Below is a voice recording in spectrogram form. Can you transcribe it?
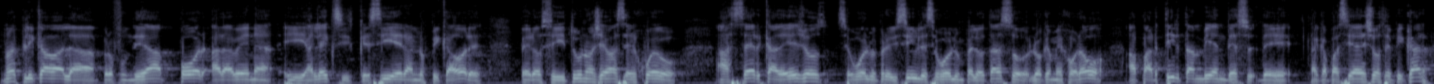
No explicaba la profundidad por Aravena y Alexis, que sí eran los picadores, pero si tú no llevas el juego acerca de ellos, se vuelve previsible, se vuelve un pelotazo. Lo que mejoró a partir también de, la capacidad de ellos de picar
